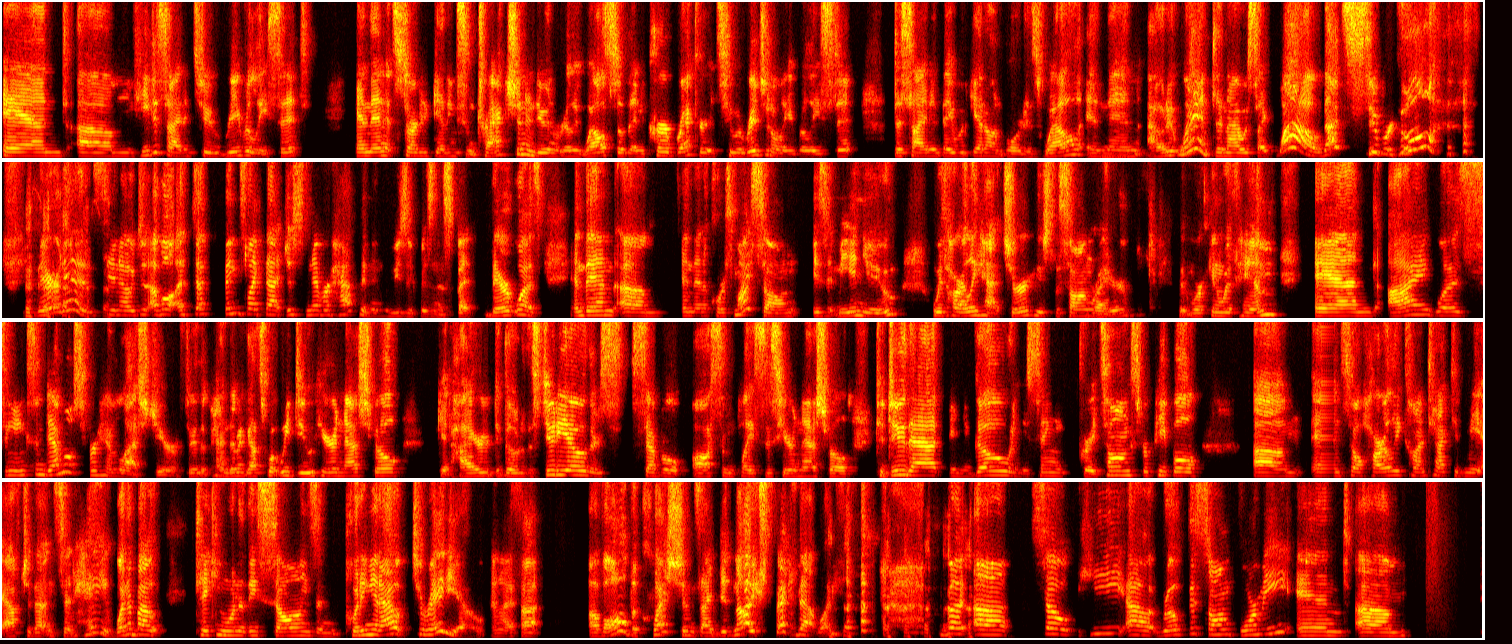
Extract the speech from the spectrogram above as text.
and um, he decided to re-release it and then it started getting some traction and doing really well. So then Curb Records, who originally released it, decided they would get on board as well. And mm-hmm. then out it went. And I was like, wow, that's super cool. there it is. You know, just, all, things like that just never happen in the music business, but there it was. And then, um, and then of course my song, Is It Me and You with Harley Hatcher, who's the songwriter been working with him. And I was singing some demos for him last year through the pandemic. That's what we do here in Nashville get hired to go to the studio. There's several awesome places here in Nashville to do that. And you go and you sing great songs for people. Um, and so Harley contacted me after that and said, Hey, what about taking one of these songs and putting it out to radio? And I thought, of all the questions, I did not expect that one. but uh, so he uh, wrote the song for me, and um,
